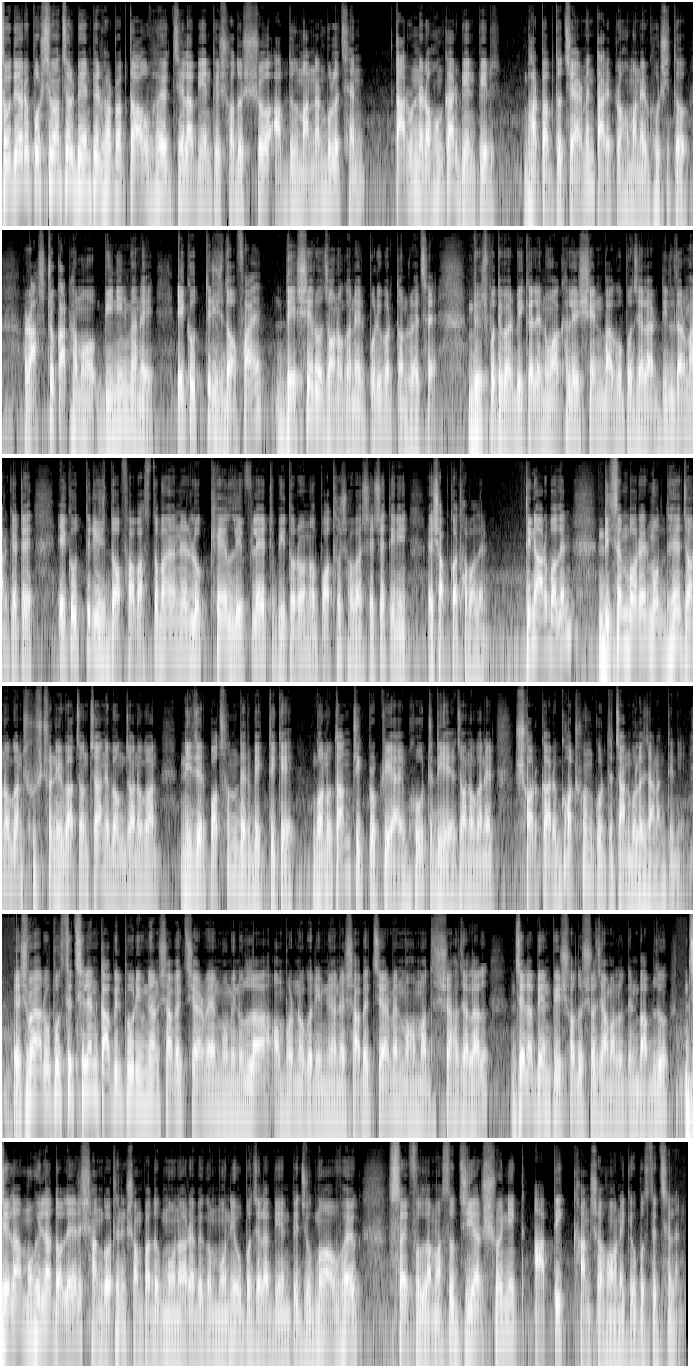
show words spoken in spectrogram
Saudi আরব পশ্চিমাঞ্চল বিএনপির ভারপ্রাপ্ত আহ্বায়ক জেলা বিএনপির সদস্য আব্দুল মান্নান বলেছেন, তারুণ্যের অহংকার বিএনপির ভারপ্রাপ্ত চেয়ারম্যান তারেক রহমানের ঘোষিত রাষ্ট্র কাঠামো বিনির্মাণে একত্রিশ দফায় দেশের ও জনগণের পরিবর্তন রয়েছে। বৃহস্পতিবার বিকেলে নোয়াখালীর সেনবাগ উপজেলার দিলদার মার্কেটে একত্রিশ দফা বাস্তবায়নের লক্ষ্যে লিফলেট বিতরণ ও পথসভা শেষে তিনি এসব কথা বলেন। তিনি আরও বলেন, ডিসেম্বরের মধ্যে জনগণ সুষ্ঠু নির্বাচন চান এবং জনগণ নিজের পছন্দের ব্যক্তিকে গণতান্ত্রিক প্রক্রিয়ায় ভোট দিয়ে জনগণের সরকার গঠন করতে চান বলে জানান তিনি। এ সময় আরও উপস্থিত ছিলেন কাবিলপুর ইউনিয়ন সাবেক চেয়ারম্যান মমিনুল্লাহ অম্বরনগর ইউনিয়নের সাবেক চেয়ারম্যান মোহাম্মদ শাহজালাল, জেলা বিএনপির সদস্য জামাল উদ্দিন বাবলু, জেলা মহিলা দলের সাংগঠনিক সম্পাদক মোনারা বেগম মনি, উপজেলা বিএনপি যুগ্ম আহ্বায়ক সাইফুল্লাহ মাসুদ, জিয়ার সৈনিক আতিক খানসহ অনেকে উপস্থিত ছিলেন।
